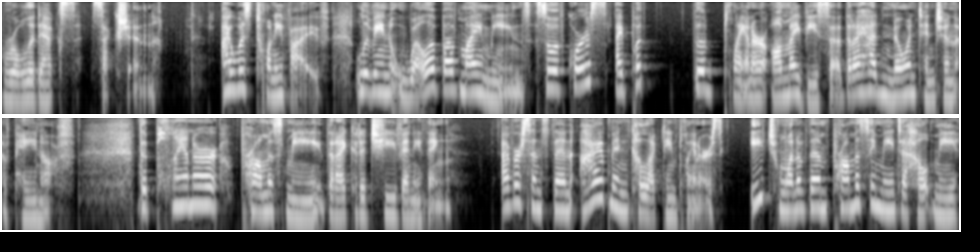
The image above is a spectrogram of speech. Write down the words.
Rolodex section. I was 25, living well above my means, so of course I put the planner on my visa that I had no intention of paying off. The planner promised me that I could achieve anything. Ever since then, I've been collecting planners, each one of them promising me to help me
